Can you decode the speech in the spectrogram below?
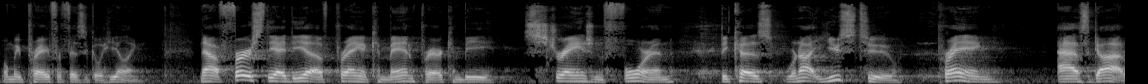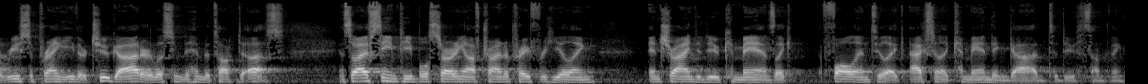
when we pray for physical healing. Now, at first, the idea of praying a command prayer can be strange and foreign because we're not used to praying as God. We're used to praying either to God or listening to Him to talk to us. And so I've seen people starting off trying to pray for healing and trying to do commands like fall into like accidentally commanding God to do something,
